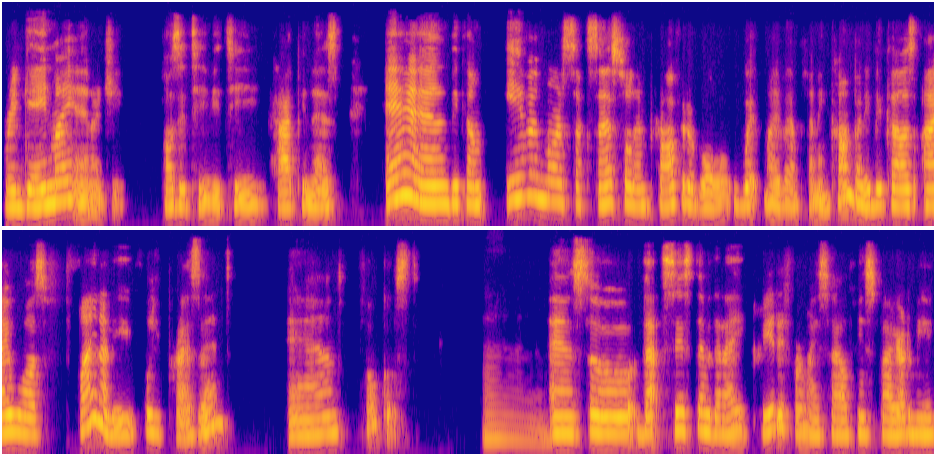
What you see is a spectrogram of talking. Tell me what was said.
regain my energy, positivity, happiness, and become even more successful and profitable with my event planning company because I was finally fully present and focused. Mm. And so that system that I created for myself inspired me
